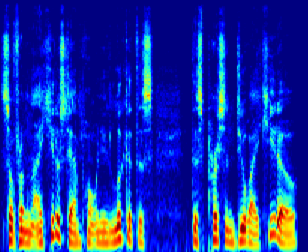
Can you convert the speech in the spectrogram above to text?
so from an aikido standpoint when you look at this this person do aikido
